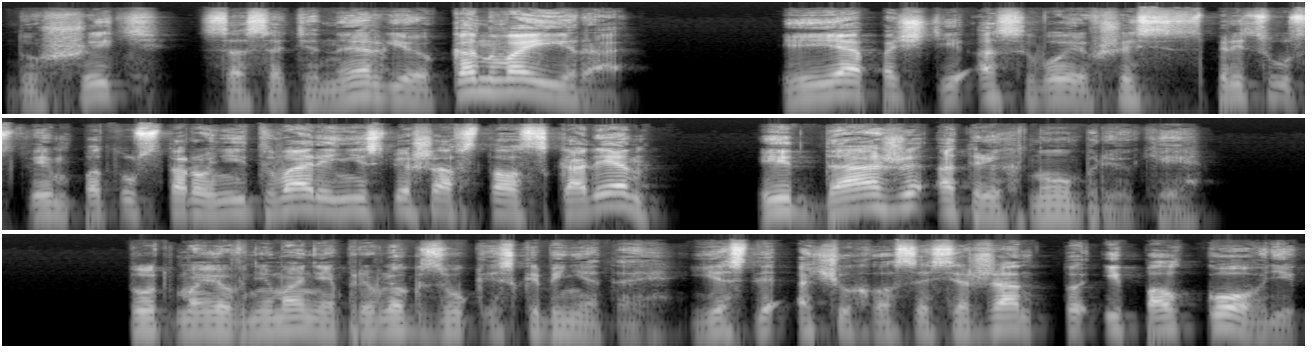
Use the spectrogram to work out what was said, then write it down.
душить, сосать энергию конвоира. И я, почти освоившись с присутствием потусторонней твари, не спеша встал с колен и даже отряхнул брюки. Тут мое внимание привлек звук из кабинета. Если очухался сержант, то и полковник.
